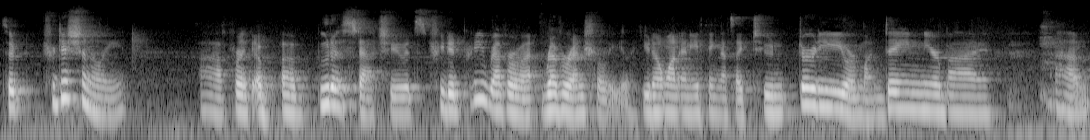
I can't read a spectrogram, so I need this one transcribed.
So traditionally, uh, for like a, a, Buddha statue, it's treated pretty rever- reverentially. Like you don't want anything that's like too dirty or mundane nearby. Um,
